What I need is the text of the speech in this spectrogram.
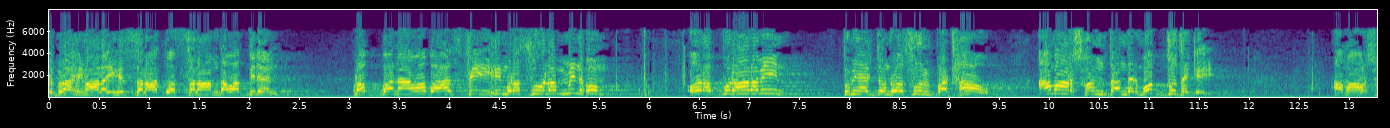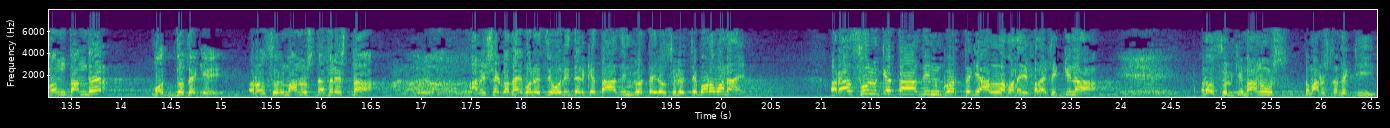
ইব্রাহিম আলাইহিসসালাম দাওয়াত দিলেন রব্বানা ওয়াবাস ফীহিম রাসূলাম মিনহুম। ও রব্বুল আলামিন তুমি একজন রসুল পাঠাও আমার সন্তানদের মধ্য থেকে। আমার সন্তানদের মধ্য থেকে। রসুল মানুষ না ফেরেস্তা আমি সে কথাই বলেছি অলিদেরকে তাজিম করতে রসুলের চেয়ে বড় বানায়। রাসুলকে তাজিম করতে গিয়ে আল্লাহ বানাই ফেলায় ঠিক কিনা? রসুল কি মানুষ? তো মানুষ না কি?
